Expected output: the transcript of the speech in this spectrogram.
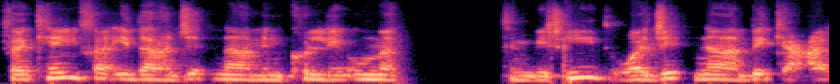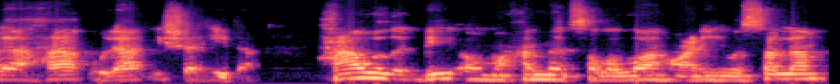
فكيف إذا جئنا من كل أمة بشهيد وجئنا بك على هؤلاء شهيدا how will it be, O Muhammad sallallahu alaihi wasallam,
